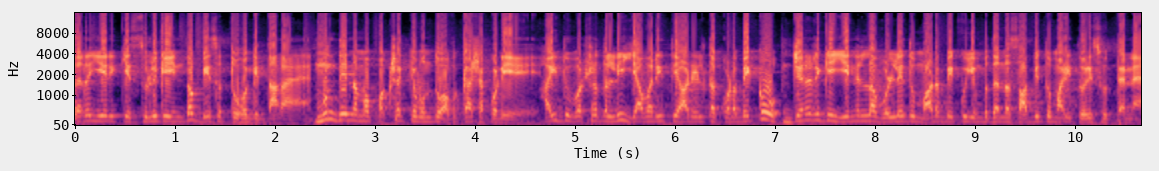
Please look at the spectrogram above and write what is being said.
ದರ ಏರಿಕೆ ಸುಲಿಗೆಯಿಂದ ಬೇಸತ್ತು ಹೋಗಿದ್ದಾರೆ. ಮುಂದೆ ನಮ್ಮ ಪಕ್ಷಕ್ಕೆ ಒಂದು ಅವಕಾಶ ಕೊಡಿ. ಐದು ವರ್ಷದಲ್ಲಿ ಯಾವ ರೀತಿ ಆಡಳಿತ ಕೊಡಬೇಕು, ಜನರಿಗೆ ಏನೆಲ್ಲ ಒಳ್ಳೆಯದು ಮಾಡಬೇಕು ಎಂಬುದನ್ನು ಸಾಬೀತು ಮಾಡಿ ತೋರಿಸುತ್ತೇನೆ.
